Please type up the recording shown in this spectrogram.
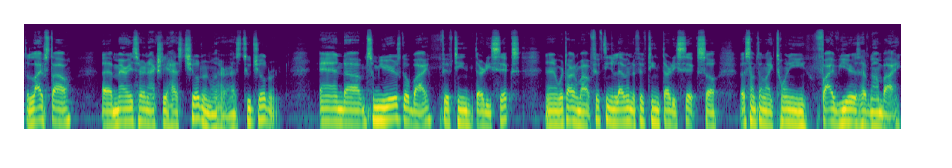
the lifestyle, uh, marries her, and actually has children with her. Has two children. And um, some years go by, 1536, and we're talking about 1511 to 1536. So uh, something like 25 years have gone by,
